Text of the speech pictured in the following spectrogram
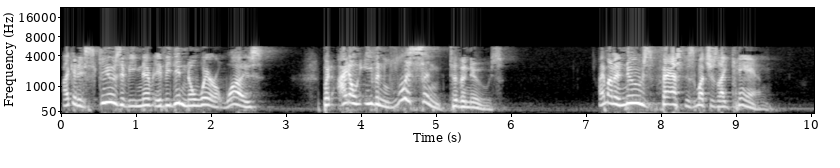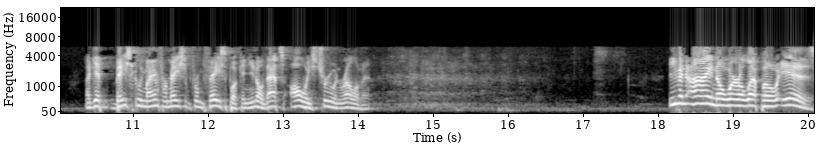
I could excuse if he never, if he didn't know where it was, but I don't even listen to the news. I'm on a news fast as much as I can. I get basically my information from Facebook, and you know that's always true and relevant. Even I know where Aleppo is.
